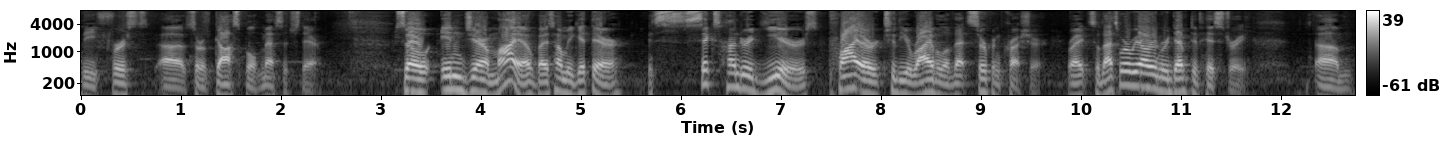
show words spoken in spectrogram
the first uh, sort of gospel message there. So in Jeremiah, by the time we get there, it's 600 years prior to the arrival of that serpent crusher, right? So that's where we are in redemptive history. Um,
